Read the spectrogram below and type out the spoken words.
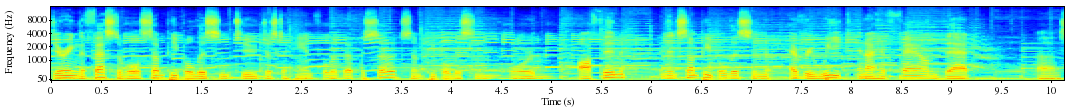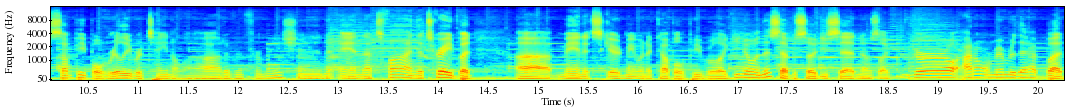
during the festival. Some people listen to just a handful of episodes, some people listen more often, and then some people listen every week. And I have found that uh, some people really retain a lot of information, and that's fine, that's great. But uh, man, it scared me when a couple of people were like, you know, in this episode you said, and I was like, girl, I don't remember that, but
